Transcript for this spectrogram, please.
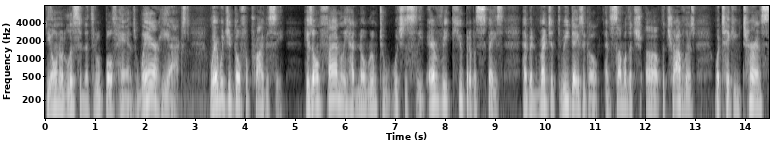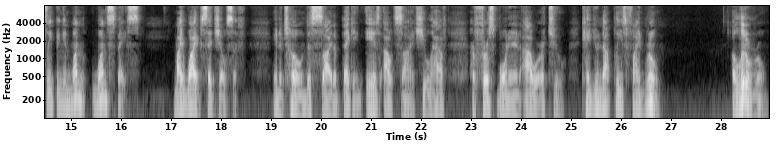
The owner listened and threw both hands. Where? he asked. Where would you go for privacy? His own family had no room to which to sleep. Every cubit of a space had been rented three days ago, and some of the uh, the travelers were taking turns sleeping in one one space. My wife, said Joseph, in a tone this side of begging, is outside. She will have her firstborn in an hour or two. Can you not please find room? A little room.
